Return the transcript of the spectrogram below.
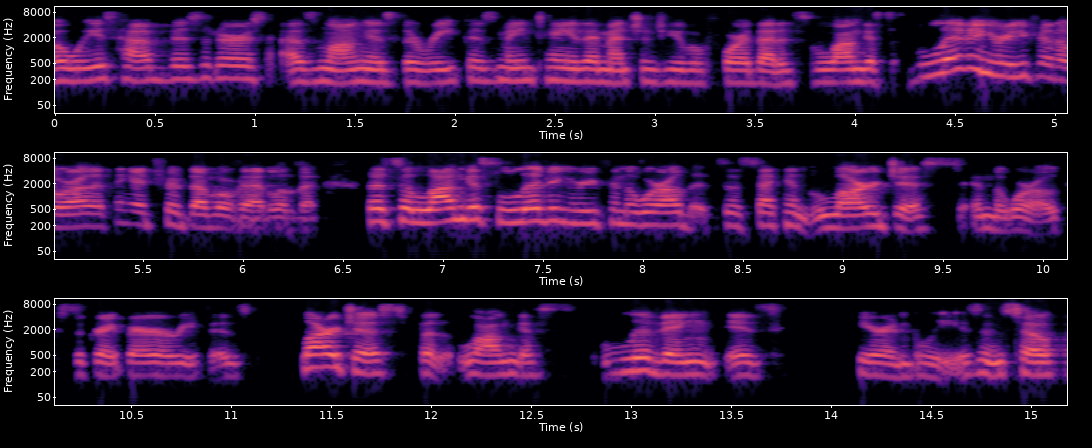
always have visitors as long as the reef is maintained. I mentioned to you before that it's the longest living reef in the world. I think I tripped up over that a little bit, but it's the longest living reef in the world. It's the second largest in the world because the Great Barrier Reef is largest, but longest living is here in Belize. And so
